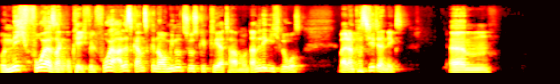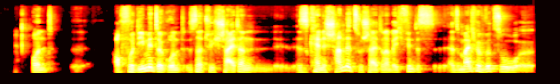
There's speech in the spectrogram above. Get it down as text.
und nicht vorher sagen, okay, ich will vorher alles ganz genau minutiös geklärt haben und dann lege ich los, weil dann passiert ja nichts. Ähm, und auch vor dem Hintergrund ist natürlich Scheitern, es ist keine Schande zu scheitern, aber ich finde es, also manchmal wird so äh,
